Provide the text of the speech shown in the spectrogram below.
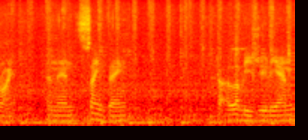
right, and then same thing, cut a lovely julienne.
